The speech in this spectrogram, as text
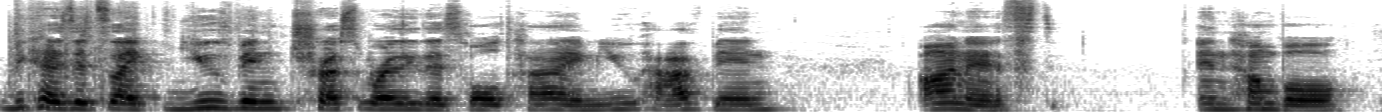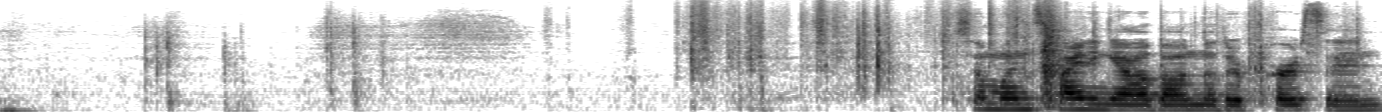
Because it's like you've been trustworthy this whole time. You have been honest and humble. Someone's finding out about another person.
